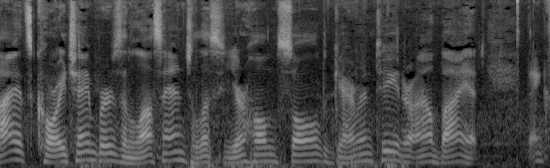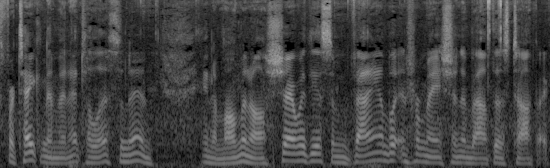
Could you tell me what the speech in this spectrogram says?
Hi, it's Corey Chambers in Los Angeles. Your home sold guaranteed, or I'll buy it. Thanks for taking a minute to listen in. In a moment, I'll share with you some valuable information about this topic.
